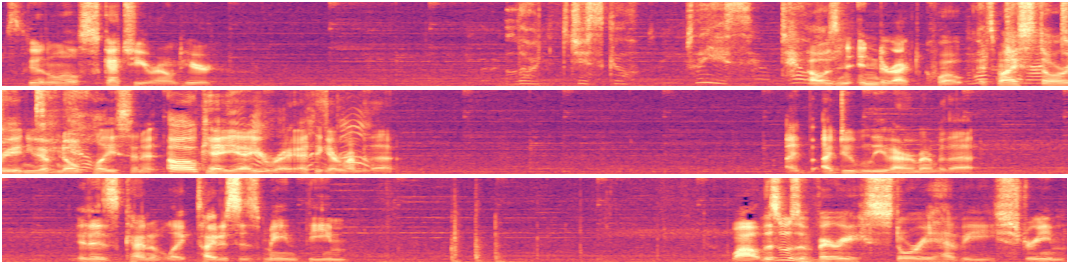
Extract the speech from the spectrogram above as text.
It's getting a little sketchy around here. Lord Jyscal, please tell Oh, an indirect quote. It's my story and you have no help? place in it. Oh, okay, yeah, you're right. I think I remember that. I, I do believe I remember that. It is kind of like Tidus's main theme. Wow, this was a very story-heavy stream.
